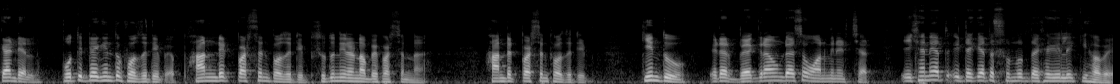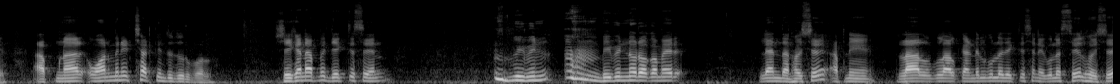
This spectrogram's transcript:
ক্যান্ডেল প্রতিটা কিন্তু পজিটিভ হান্ড্রেড পার্সেন্ট পজিটিভ শুধু নিরানব্বই পার্সেন্ট না হান্ড্রেড পার্সেন্ট পজিটিভ কিন্তু এটার ব্যাকগ্রাউন্ড আছে ওয়ান মিনিট চার্ট এখানে এত, এটাকে এত সুন্দর দেখা গেলে কি হবে? আপনার ওয়ান মিনিট চার্ট কিন্তু দুর্বল। সেখানে আপনি দেখতেছেন বিভিন্ন বিভিন্ন রকমের লেনদেন হয়েছে। আপনি লাল লাল ক্যান্ডেলগুলো দেখতেছেন, এগুলো সেল হয়েছে।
